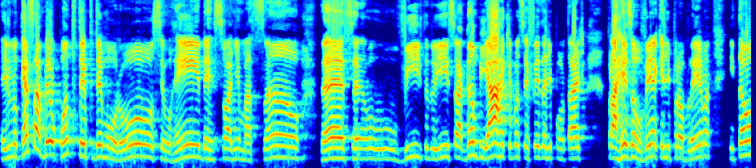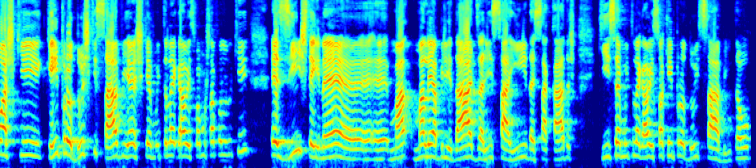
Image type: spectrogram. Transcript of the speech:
Ele não quer saber o quanto tempo demorou, seu render, sua animação, né, o vídeo, tudo isso, a gambiarra que você fez ali por trás para resolver aquele problema. Então, acho que quem produz que sabe, acho que é muito legal isso para mostrar para todo que existem né, é, é maleabilidades ali, saídas, sacadas que isso é muito legal e só quem produz sabe. Então,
